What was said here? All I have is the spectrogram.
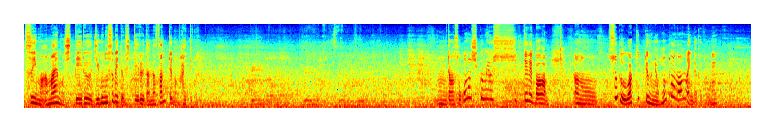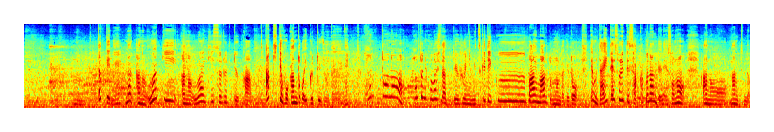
酸いも甘いも知っている自分の全てを知っている旦那さんっていうのも入ってくる。うん、だからそこの仕組みを知ってればあのすぐ浮気っていうふうには本当はなんないんだけどね。うん、だってねなあの浮気あの浮気するっていうか飽きて他のとこ行くっていう状態でね。本当の本当にこの人だっていう風に見つけていく場合もあると思うんだけどでも大体それって錯覚なんだよね。そのあのなんていうんだ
